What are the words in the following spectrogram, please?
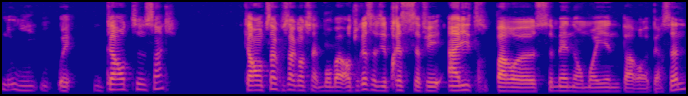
ou- ou- ouais, ou 45 45 ou 55. Bon, bah, en tout cas, ça fait presque ça fait 1 litre par euh, semaine en moyenne par euh, personne.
